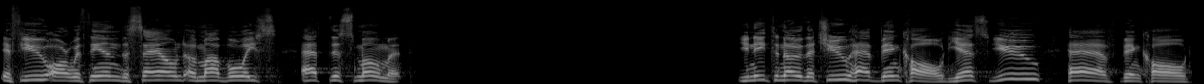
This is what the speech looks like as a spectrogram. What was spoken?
If you are within the sound of my voice at this moment, you need to know that you have been called. Yes, you have been called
